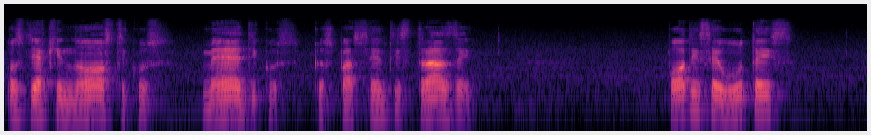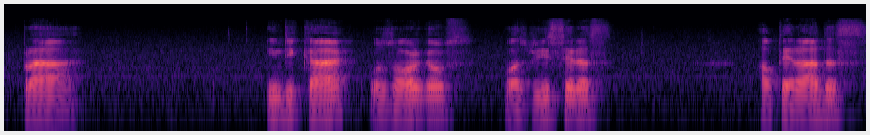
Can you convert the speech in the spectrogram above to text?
os diagnósticos médicos que os pacientes trazem podem ser úteis para indicar os órgãos ou as vísceras alteradas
